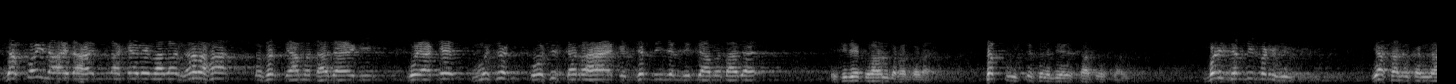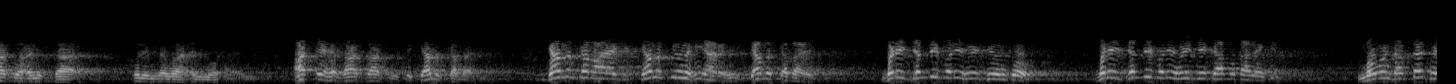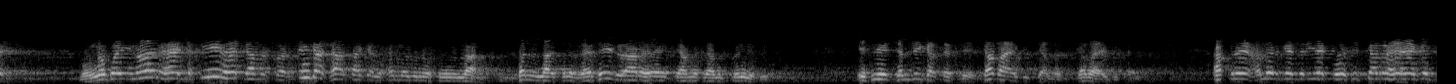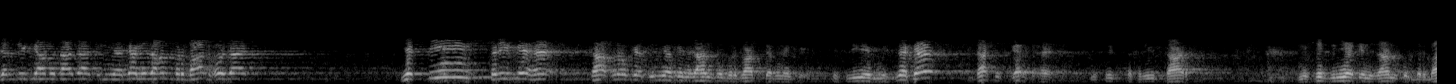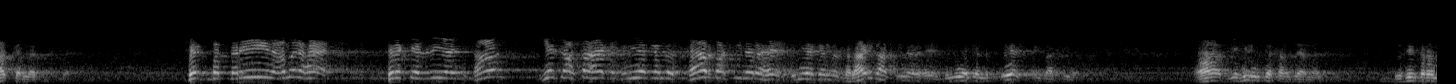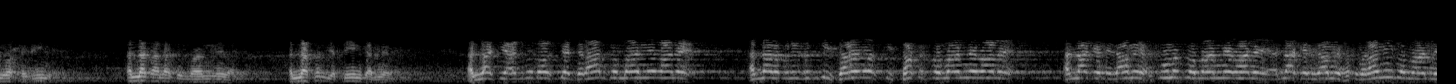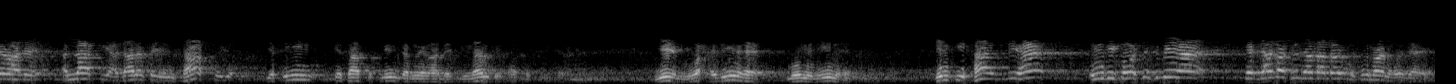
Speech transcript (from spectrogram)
جب کوئی لا الہ الا اللہ کہنے والا نہ رہا، تو پھر قیامت آ جائے گی۔ گویا کہ مشرق کوشش کر رہا ہے کہ جلدی جلدی قیامت آ جائے۔ اسی لیے قرآن بہت بڑا ہے۔ سب پوچھتے تھے نبی ساتھ اسلام بڑی جلدی پڑی ہوئی۔ تھی یا سالو کرنا تو انسار کل علم آتے ہیں بات بات پوچھتے، قیامت کب آئے قیامت کب آئے گی؟ قیامت کیوں نہیں آ رہی؟ قیامت کب آئے گی؟ بڑی جلدی پڑی ہوئی تھی ان کو۔ بڑی جلدی بڑی ہوئی تھی قیامت آنے کی۔ مومن ڈرتے تھے۔ مومنوں کو ایمان ہے، یقین ہے قیامت پر۔ ان کا خیال تھا کہ محمد الرسول اللہ صلی اللہ علیہ وسلم ویسے ہی ڈرا رہے ہیں، قیامت قیامت کوئی نہیں۔ اس لیے جلدی کرتے تھے۔ کب آئے گی قیامت؟ کب آئے گی قیامت؟ اپنے عمل کے ذریعے کوشش کر رہے ہیں کہ جلدی قیامت آ جائے، دنیا کا نظام برباد ہو جائے۔ یہ تین طریقے ہیں کافروں کے دنیا کے نظام کو برباد کرنے کے۔ اس لیے مشرق ہے دہشت گرد ہے۔ مشرق تقریب کار مشرق دنیا کے نظام کو برباد کرنا چاہتا ہے۔ صرف بدترین عمل ہے۔ صرف کے ذریعے انسان یہ چاہتا ہے کہ دنیا کے اندر خیر باقی نہ رہے، دنیا کے اندر بھلائی باقی نہ رہے، دنیا کے اندر کوئی اچھائی باقی نہ رہے۔ اور یہی ان کا طرز عمل ہے۔ دوسری طرف موحدین ہے اللہ تعالیٰ کو ماننے والے، اللہ پر یقین کرنے والے۔ اللہ کی عظمت اور اس کے جلال کو ماننے والے۔ اللہ رب العزت کی شان اور اس کی طاقت کو ماننے والے، اللہ کے نظام حکومت کو ماننے والے، اللہ کے نظام حکمرانی کو ماننے والے، اللہ کی عدالت انصاف کو یقین کے ساتھ تسلیم کرنے والے، ایمان کے ساتھ تسلیم کرنے والے۔ یہ موحدین ہے مومنین ہے جن کی خواہش بھی ہے، ان کی کوشش بھی ہے کہ زیادہ سے زیادہ لوگ مسلمان ہو جائیں۔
